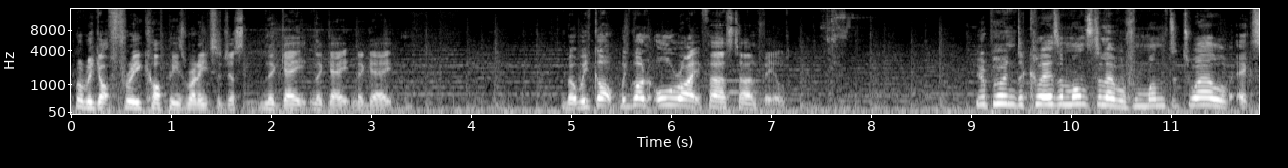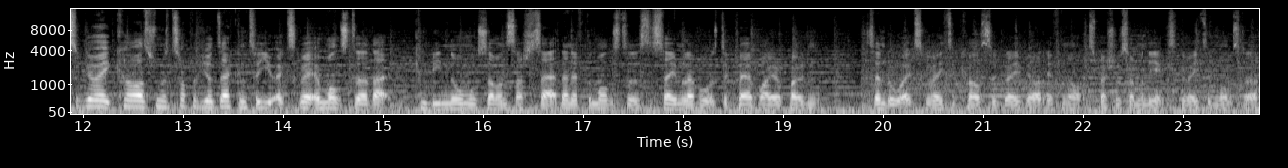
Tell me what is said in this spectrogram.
Probably got three copies ready to just negate, negate, negate. But we've got we've got an alright first turn field. Your opponent declares a monster level from 1 to 12. Excavate cards from the top of your deck until you excavate a monster that can be normal summon such set. Then if the monster is the same level as declared by your opponent, send all excavated cards to the graveyard. If not, special summon the excavated monster.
